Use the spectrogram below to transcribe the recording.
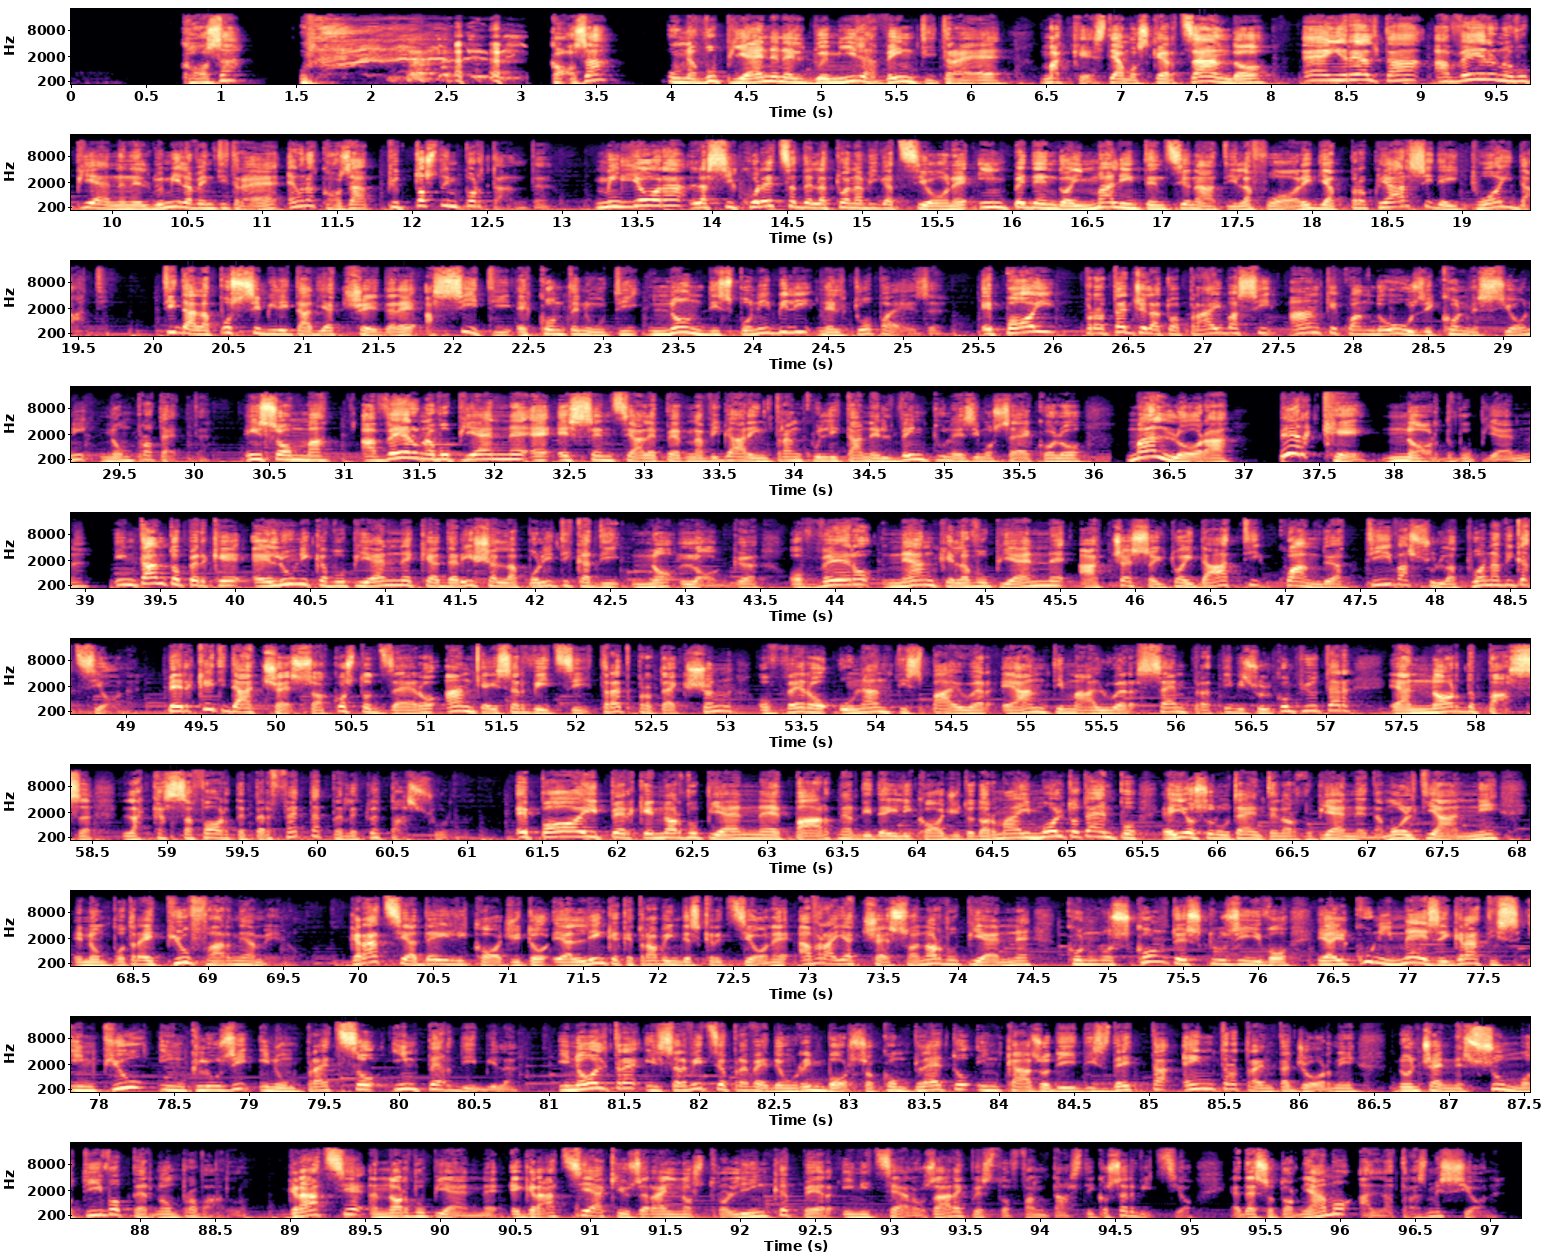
Cosa? Cosa? Una VPN nel 2023? Ma che stiamo scherzando? Eh, in realtà avere una VPN nel 2023 è una cosa piuttosto importante. Migliora la sicurezza della tua navigazione impedendo ai malintenzionati là fuori di appropriarsi dei tuoi dati. Ti dà la possibilità di accedere a siti e contenuti non disponibili nel tuo paese. E poi protegge la tua privacy anche quando usi connessioni non protette. Insomma, avere una VPN è essenziale per navigare in tranquillità nel XXI secolo. Ma allora, perché NordVPN? Intanto perché è l'unica VPN che aderisce alla politica di no log, ovvero neanche la VPN ha accesso ai tuoi dati quando è attiva sulla tua navigazione perché ti dà accesso a costo zero anche ai servizi Threat Protection, ovvero un anti-spyware e anti-malware sempre attivi sul computer, e a NordPass, la cassaforte perfetta per le tue password. E poi perché NordVPN è partner di Daily Cogito da ormai molto tempo e io sono utente NordVPN da molti anni e non potrei più farne a meno. Grazie a Daily Cogito e al link che trovi in descrizione avrai accesso a NordVPN con uno sconto esclusivo e alcuni mesi gratis in più inclusi in un prezzo imperdibile. Inoltre il servizio prevede un rimborso completo in caso di disdetta entro 30 giorni, non c'è nessun motivo per non provarlo. Grazie a NordVPN e grazie a chi userà il nostro link per iniziare a usare questo fantastico servizio. E adesso torniamo alla trasmissione.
